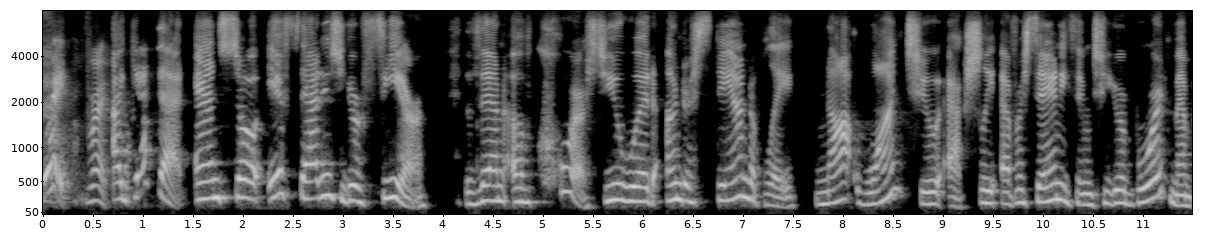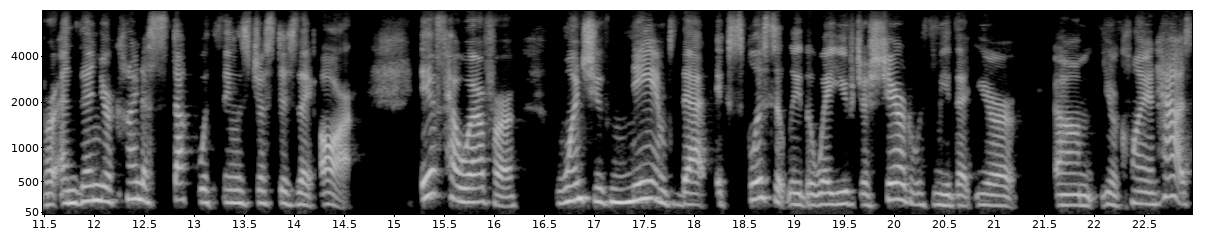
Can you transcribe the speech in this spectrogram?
right. Right. I get that. And so if that is your fear, then of course you would understandably not want to actually ever say anything to your board member. And then you're kind of stuck with things just as they are. If, however, once you've named that explicitly the way you've just shared with me that you're um, your client has,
